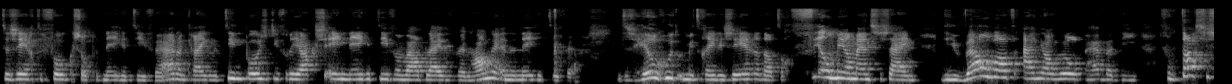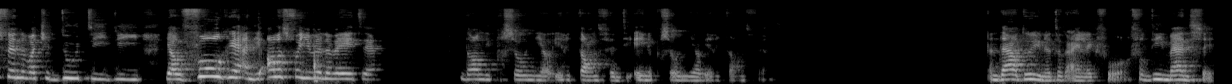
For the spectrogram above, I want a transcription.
te zeer te focussen op het negatieve. Hè? Dan krijgen we tien positieve reacties, één negatieve. En waar blijven we in hangen? In de negatieve. Het is heel goed om je te realiseren dat er veel meer mensen zijn die wel wat aan jouw hulp hebben. Die fantastisch vinden wat je doet. Die, die jou volgen en die alles van je willen weten. Dan die persoon die jou irritant vindt. Die ene persoon die jou irritant vindt. En daar doe je het toch eindelijk voor. Voor die mensen.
